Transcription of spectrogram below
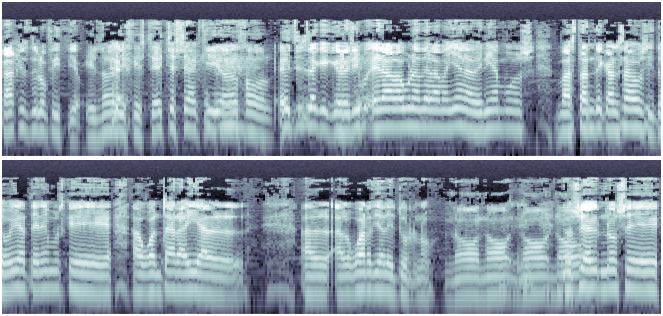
gajes del oficio. Y no le dijiste, échese aquí, por favor. échese aquí, que venimos, era la una de la mañana, veníamos bastante cansados y todavía tenemos que aguantar ahí al, al, al, guardia de turno. No, no, no, no. No se, no se,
